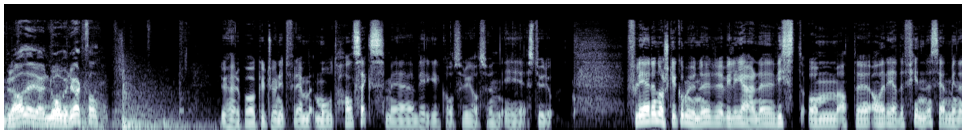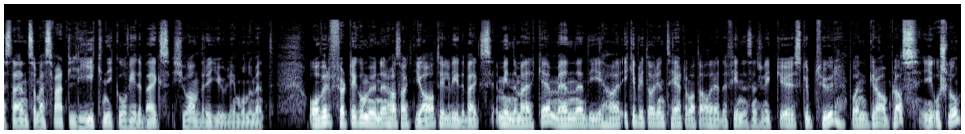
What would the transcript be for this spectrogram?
bra. Det lover i hvert fall. Du hører på Kulturnytt frem mot halv seks med Birger Kolsrud Jåsund i studio. Flere norske kommuner ville gjerne visst om at det allerede finnes en minnestein som er svært lik Nico Widerbergs 22. juli-monument. Over 40 kommuner har sagt ja til Widerbergs minnemerke, men de har ikke blitt orientert om at det allerede finnes en slik skulptur på en gravplass i Oslo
